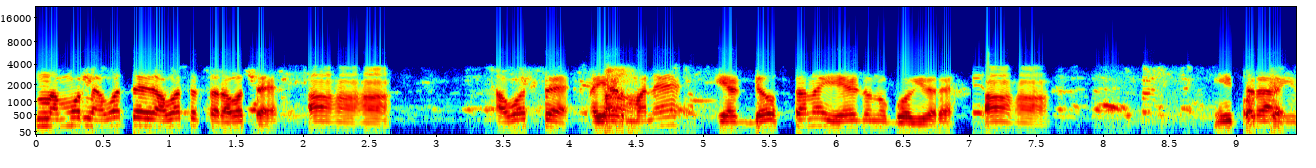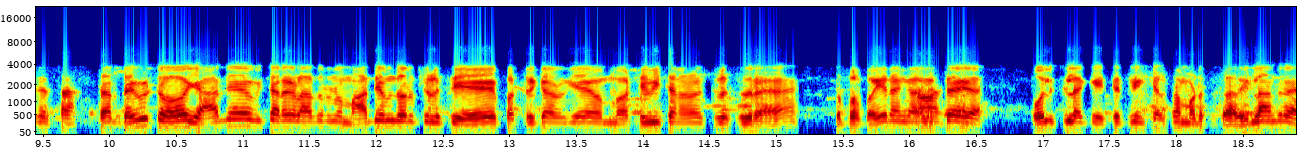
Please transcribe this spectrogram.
ನಮ್ಮೂರ್ಲಿ ಅವತ್ತೇ ಅವತ್ತೇ ಸರ್ ಅವತ್ತೇ. ಹಾ ಹಾ ಹಾ. ಅವತ್ತೇ ಎರಡು ಮನೆ ಎರಡ್ ದೇವಸ್ಥಾನ ಎರಡು ನುಗ್ಗೋಗಿದ್ದಾರೆ. ಹಾ ಹಾ. ಈ ತರ Okay. ಇದೆ ಸರ್. ಸರ್ ದಯವಿಟ್ಟು ಯಾವ್ದೇ ವಿಚಾರಗಳಾದ್ರೂ ಮಾಧ್ಯಮದವ್ರು ತಿಳಿಸಿ ಪತ್ರಿಕಾವ್ರಿಗೆ ಟಿವಿ ಚಾನಲ್ ತಿಳಿಸಿದ್ರೆ ಸ್ವಲ್ಪ ಬಹಿರಂಗ ಆಗುತ್ತೆ. ಪೊಲೀಸ್ ಇಲಾಖೆ ಎಚ್ಚರಿಕೆ ಕೆಲಸ ಮಾಡುತ್ತೆ ಸರ್. ಇಲ್ಲಾಂದ್ರೆ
